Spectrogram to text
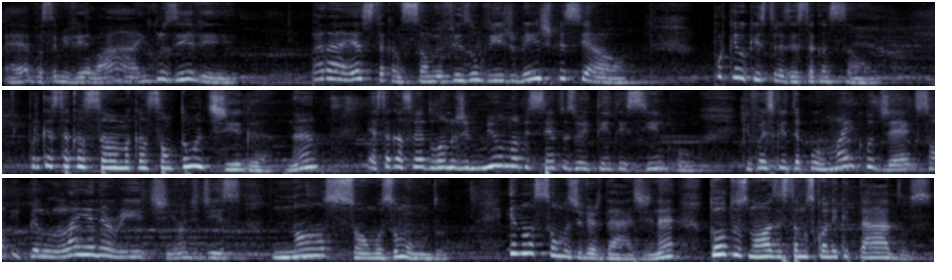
É, você me vê lá. Inclusive, para esta canção eu fiz um vídeo bem especial. Por que eu quis trazer esta canção? Porque essa canção é uma canção tão antiga, né? Essa canção é do ano de 1985, que foi escrita por Michael Jackson e pelo Lionel Richie, onde diz: Nós somos o mundo. E nós somos de verdade, né? Todos nós estamos conectados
